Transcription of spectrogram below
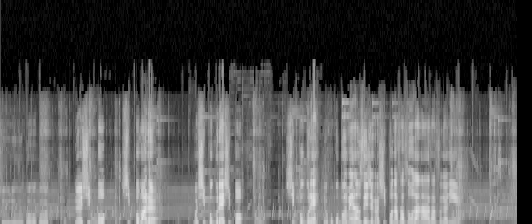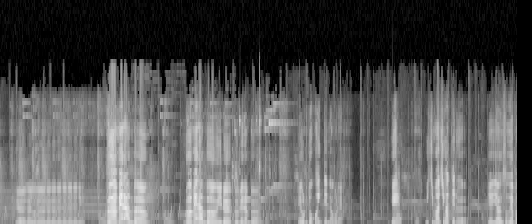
ちょこれこれこれこれねえ尻尾。尻尾丸。もう尻尾くれ尻尾。尻尾くれ。でもここブーメランの選手だから尻尾なさそうだなさすがに。ねえなになになになになにブーメランブーン。ブーメランブーンいる。ブーメランブーン。え俺どこ行ってんだこれ？え？道間違ってる？いやいややっぱ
